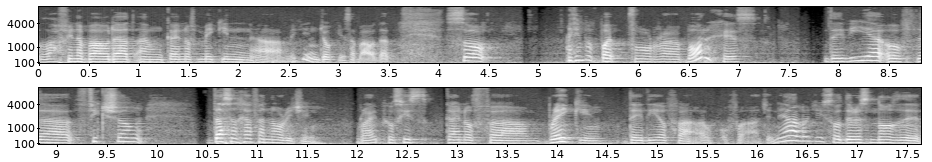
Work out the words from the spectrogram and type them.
laughing about that and kind of making uh, making jokes about that. So, I think, but for uh, Borges, the idea of the fiction doesn't have an origin, right? Because he's kind of uh, breaking the idea of, uh, of genealogy. So there's no the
